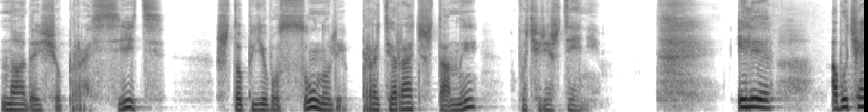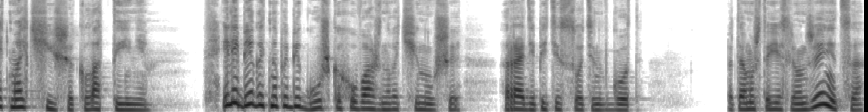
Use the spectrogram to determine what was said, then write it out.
Надо еще просить, чтоб его сунули протирать штаны в учреждении. Или обучать мальчишек латыни. Или бегать на побегушках у важного чинуши ради пяти сотен в год. Потому что если он женится,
